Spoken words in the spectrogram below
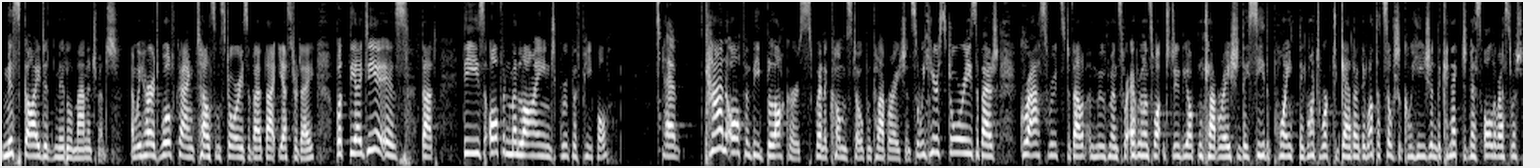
misguided middle management. And we heard Wolfgang tell some stories about that yesterday. But the idea is that these often maligned group of people um, can often be blockers when it comes to open collaboration. So we hear stories about grassroots development movements where everyone's wanting to do the open collaboration. They see the point, they want to work together, they want that social cohesion, the connectedness, all the rest of it.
